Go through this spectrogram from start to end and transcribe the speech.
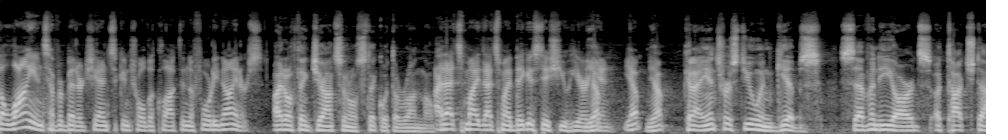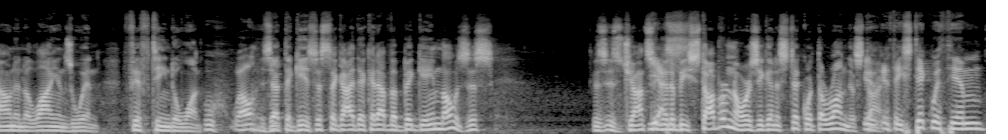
the Lions have a better chance to control the clock than the 49ers. I don't think Johnson will stick with the run, though. Uh, that's my that's my biggest issue here Yep. again. Yep. Yep. Can I interest you in Gibbs? 70 yards, a touchdown, and a Lions win, 15 to 1. well, is that the is this the guy that could have a big game though? Is this is, is Johnson Yes. going to be stubborn or is he going to stick with the run this time? if they stick with him,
